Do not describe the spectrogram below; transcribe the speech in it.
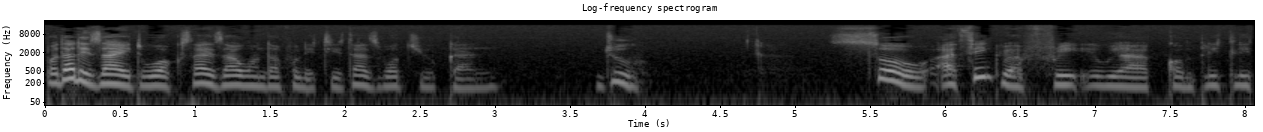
But that is how it works. That is how wonderful it is. That's what you can do. So i think we are free we are completely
